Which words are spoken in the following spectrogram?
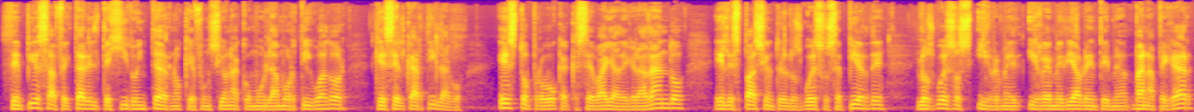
se empieza a afectar el tejido interno que funciona como el amortiguador, que es el cartílago. Esto provoca que se vaya degradando, el espacio entre los huesos se pierde, los huesos irremediablemente van a pegar,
